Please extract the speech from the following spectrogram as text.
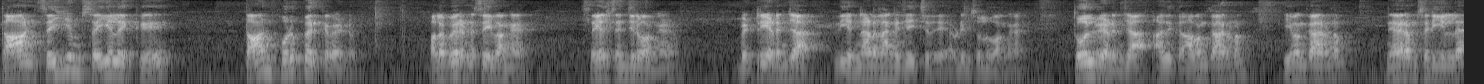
தான் செய்யும் செயலுக்கு தான் பொறுப்பேற்க வேண்டும். பல பேர் என்ன செய்வாங்க? செயல் செஞ்சிருவாங்க. வெற்றி அடைஞ்சா இது என்னால் தாங்க ஜெயிச்சது அப்படின்னு சொல்லுவாங்க. தோல்வி அடைஞ்சா அதுக்கு அவன் காரணம் இவன் காரணம் நேரம் சரியில்லை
